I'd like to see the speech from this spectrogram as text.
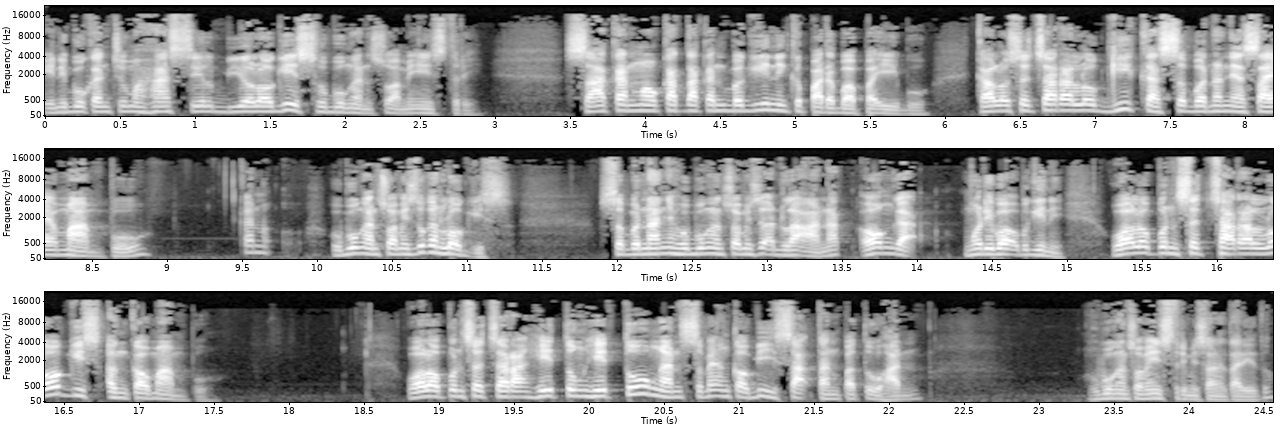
Ini bukan cuma hasil biologis hubungan suami istri. Seakan mau katakan begini kepada Bapak Ibu, kalau secara logika sebenarnya saya mampu, kan hubungan suami itu kan logis. Sebenarnya hubungan suami istri adalah anak, oh enggak, mau dibawa begini. Walaupun secara logis engkau mampu, walaupun secara hitung-hitungan sebenarnya engkau bisa tanpa Tuhan, hubungan suami istri misalnya tadi itu,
